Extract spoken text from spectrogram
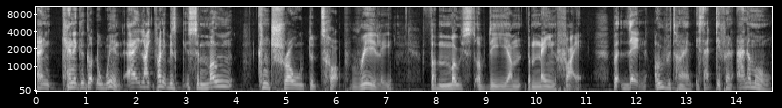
and Kanega got the win. I, like funny because Simone controlled the top really for most of the um the main fight. But then over time it's that different animal.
